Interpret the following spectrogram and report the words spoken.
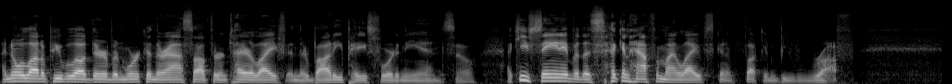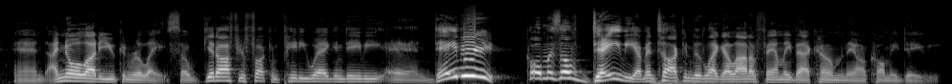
I know a lot of people out there have been working their ass off their entire life and their body pays for it in the end. So I keep saying it, but the second half of my life's going to fucking be rough. And I know a lot of you can relate. So get off your fucking pity wagon, Davey. And Davey! Call myself Davy. I've been talking to like a lot of family back home and they all call me Davy.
